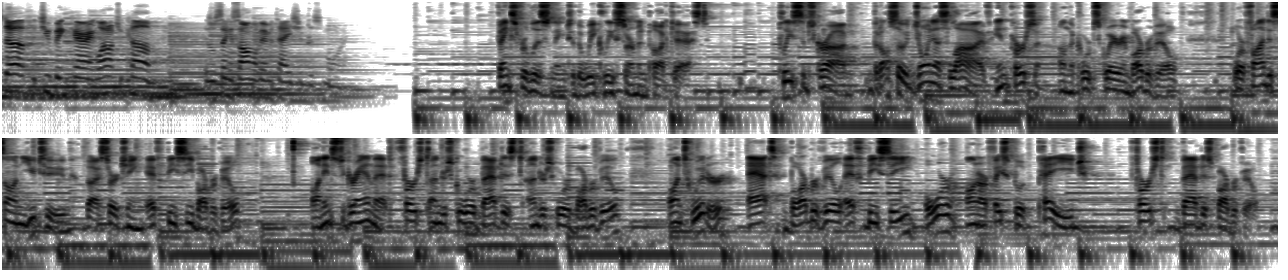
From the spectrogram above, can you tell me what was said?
stuff that you've been carrying, why don't you come as we'll sing a song of invitation this morning? Thanks for listening to the weekly sermon podcast. Please subscribe, but also join us live in person on the Court Square in Barbourville or find us on YouTube by searching FBC Barbourville, on Instagram at first underscore Baptist underscore Barbourville, on Twitter at Barbourville FBC, or on our Facebook page, First Baptist Barbourville.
